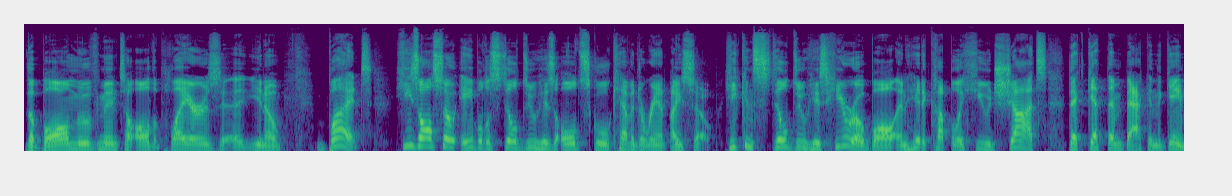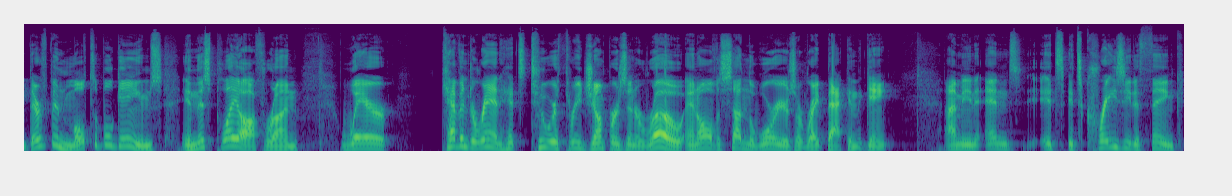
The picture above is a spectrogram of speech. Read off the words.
the ball movement to all the players, uh, you know, but he's also able to still do his old school Kevin Durant ISO. He can still do his hero ball and hit a couple of huge shots that get them back in the game. There have been multiple games in this playoff run where Kevin Durant hits two or three jumpers in a row and all of a sudden the Warriors are right back in the game. I mean, and it's it's crazy to think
